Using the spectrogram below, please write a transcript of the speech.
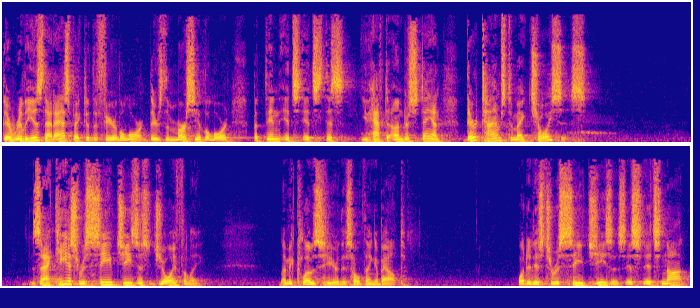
There really is that aspect of the fear of the Lord. There's the mercy of the Lord, but then it's it's this you have to understand there are times to make choices. Zacchaeus received Jesus joyfully. Let me close here this whole thing about what it is to receive Jesus. It's, it's not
